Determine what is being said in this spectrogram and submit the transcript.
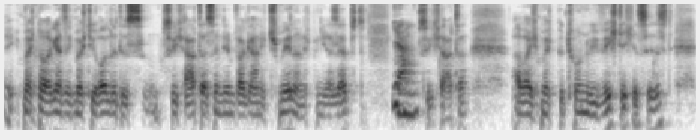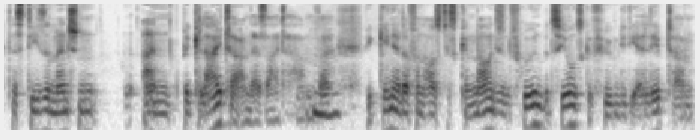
ich möchte noch ergänzen, ich möchte die Rolle des Psychiaters in dem Fall gar nicht schmälern. Ich bin ja selbst ja. Psychiater. Aber ich möchte betonen, wie wichtig es ist, dass diese Menschen einen Begleiter an der Seite haben, mhm. weil wir gehen ja davon aus, dass genau in diesen frühen Beziehungsgefügen, die die erlebt haben,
